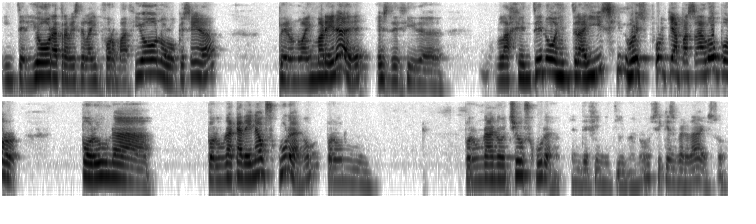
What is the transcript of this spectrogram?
interior a través de la información o lo que sea, pero no hay manera, ¿eh? Es decir, eh, la gente no entra ahí si no es porque ha pasado por, por, una, por una cadena oscura, ¿no? Por, un, por una noche oscura, en definitiva, ¿no? Sí que es verdad eso.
